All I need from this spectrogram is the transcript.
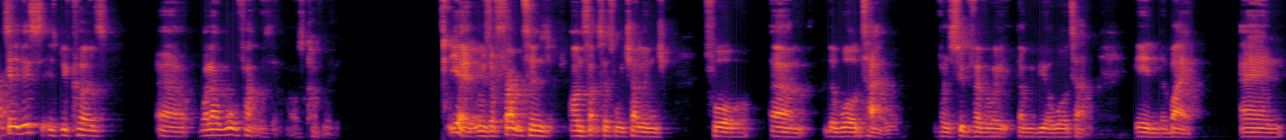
I say this is because uh, when I walked out with it, I was covering. Yeah, it was a Frampton's unsuccessful challenge for um, the world title, for the super featherweight WBO world title in Dubai. And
